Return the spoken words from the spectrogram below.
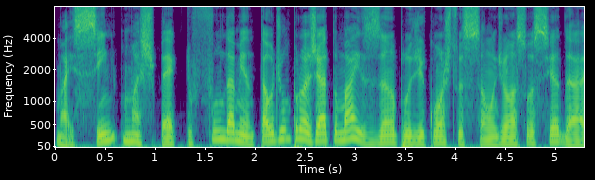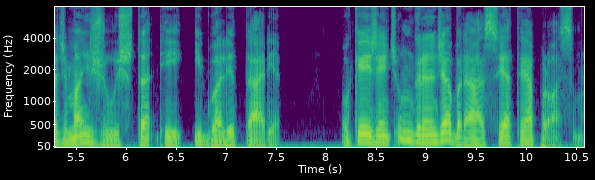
mas sim um aspecto fundamental de um projeto mais amplo de construção de uma sociedade mais justa e igualitária. Ok, gente? Um grande abraço e até a próxima.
